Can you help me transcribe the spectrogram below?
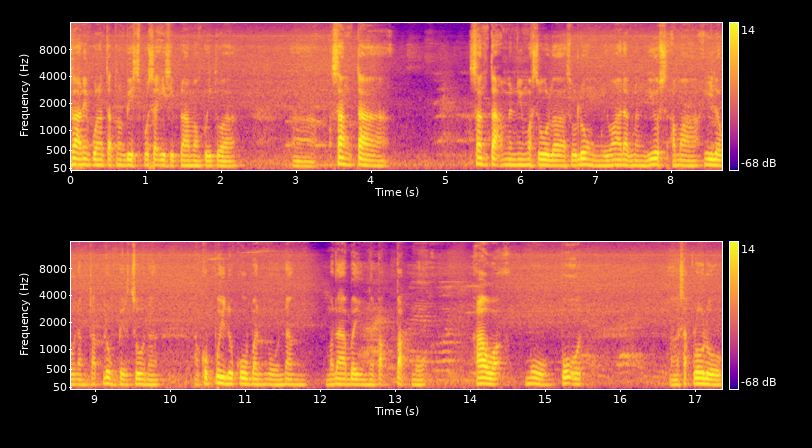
Ah, usahanin po ng tatlong beses po sa isip lamang po ito ha. Ah, Santa Santa Animasula, sulong liwanag ng Diyos Ama, ilaw ng tatlong persona. Ako po'y lukuban mo ng malabay na pakpak mo, awa mo, puot, uh, saklolo,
